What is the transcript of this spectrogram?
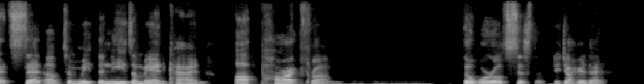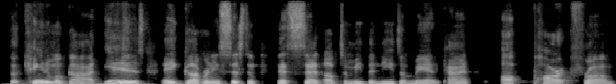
that's set up to meet the needs of mankind apart from the world system. Did y'all hear that? The kingdom of God is a governing system that's set up to meet the needs of mankind apart from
